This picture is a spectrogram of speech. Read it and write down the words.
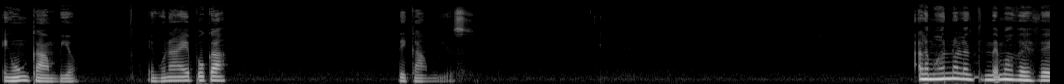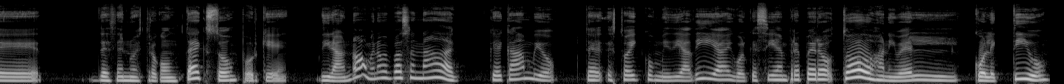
en un cambio, en una época de cambios. A lo mejor no lo entendemos desde, desde nuestro contexto, porque dirán, no, a mí no me pasa nada, ¿qué cambio? estoy con mi día a día, igual que siempre, pero todos a nivel colectivo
